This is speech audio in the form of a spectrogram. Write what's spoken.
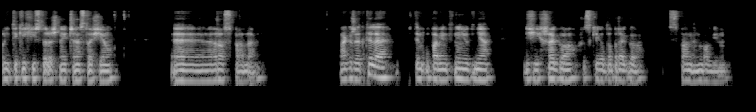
polityki historycznej często się e, rozpada. Także tyle w tym upamiętnieniu dnia dzisiejszego. Wszystkiego dobrego z Panem Bogiem.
